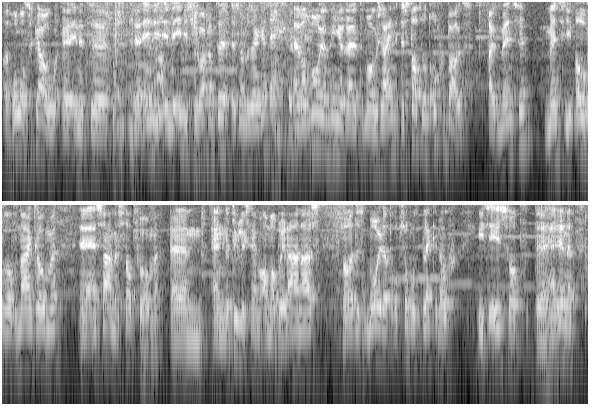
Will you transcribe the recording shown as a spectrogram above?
Hollandse kou in, het, in, de, in, de, Indische warmte, zullen we zeggen. En wat mooi om hier te mogen zijn. Een stad wordt opgebouwd uit mensen, mensen die overal vandaan komen en samen de stad vormen. Ehm, en natuurlijk zijn we allemaal Bredana's, maar het is mooi dat er op sommige plekken nog iets is wat herinnert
